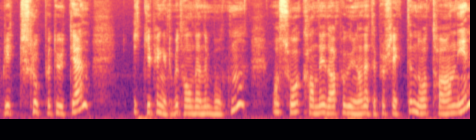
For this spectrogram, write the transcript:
blitt sluppet ut igjen, ikke penger til å betale denne boten. Og så kan de da pga. dette prosjektet nå ta han inn.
